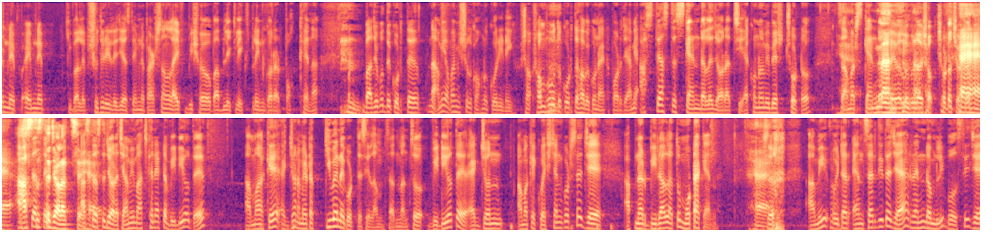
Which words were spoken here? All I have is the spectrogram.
এমনি এমনি কি বলে শুধু রিলিজিয়াস এমনি পার্সোনাল লাইফ বিষয়েও পাবলিকলি এক্সপ্লেন করার পক্ষে না। মাঝে মধ্যে করতে না আমি আমি আসলে কখনো করিনি স- সম্ভবত করতে হবে কোনো এক পর্যায়ে। আমি আস্তে আস্তে স্ক্যান্ডালে জড়াচ্ছি। এখনও আমি বেশ ছোট আমার স্ক্যান্ডাল লেভেলগুলো সব ছোট ছোট। হ্যাঁ, হ্যাঁ, আস্তে আস্তে জড়াচ্ছে, আস্তে হ্যাঁ। আস্তে জড়াচ্ছে। আমি মাঝখানে একটা ভিডিওতে আমাকে একজন আমি একটা কিউএনএ করতেছিলাম সাদমান। সো ভিডিওতে একজন আমাকে কোয়েশ্চেন করছে যে আপনার বিড়াল এত মোটা কেন? হ্যাঁ। আমি ওইটার অ্যান্সার দিতে যায় র্যান্ডমলি বলছি যে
